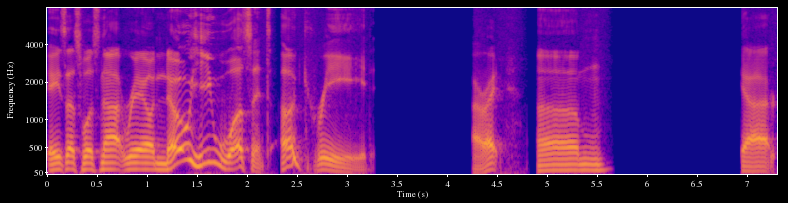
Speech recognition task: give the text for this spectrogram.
Jesus was not real. No, he wasn't. Agreed. All right. Um, got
